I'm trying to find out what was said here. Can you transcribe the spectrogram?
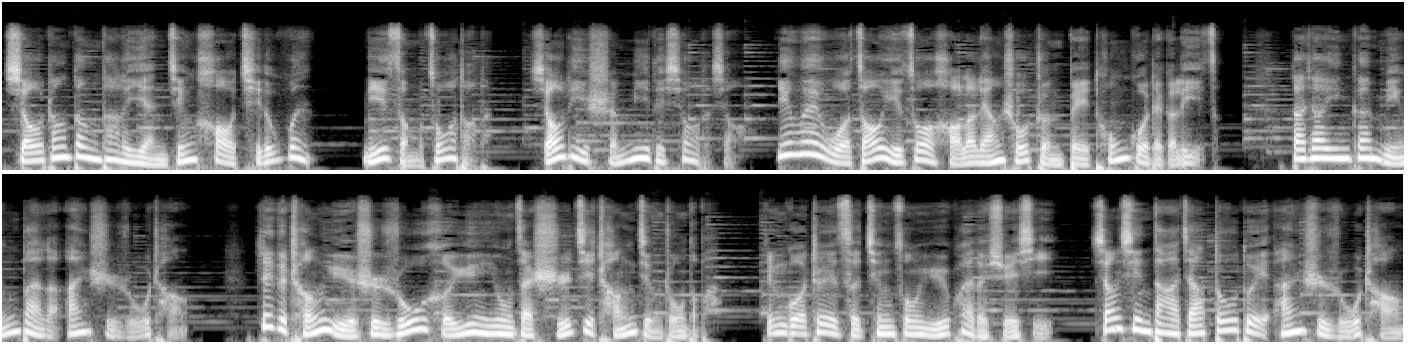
小张瞪大了眼睛，好奇地问：“你怎么做到的？”小李神秘地笑了笑：“因为我早已做好了两手准备。”通过这个例子，大家应该明白了安适如常。这个成语是如何运用在实际场景中的吧？经过这次轻松愉快的学习，相信大家都对“安适如常”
